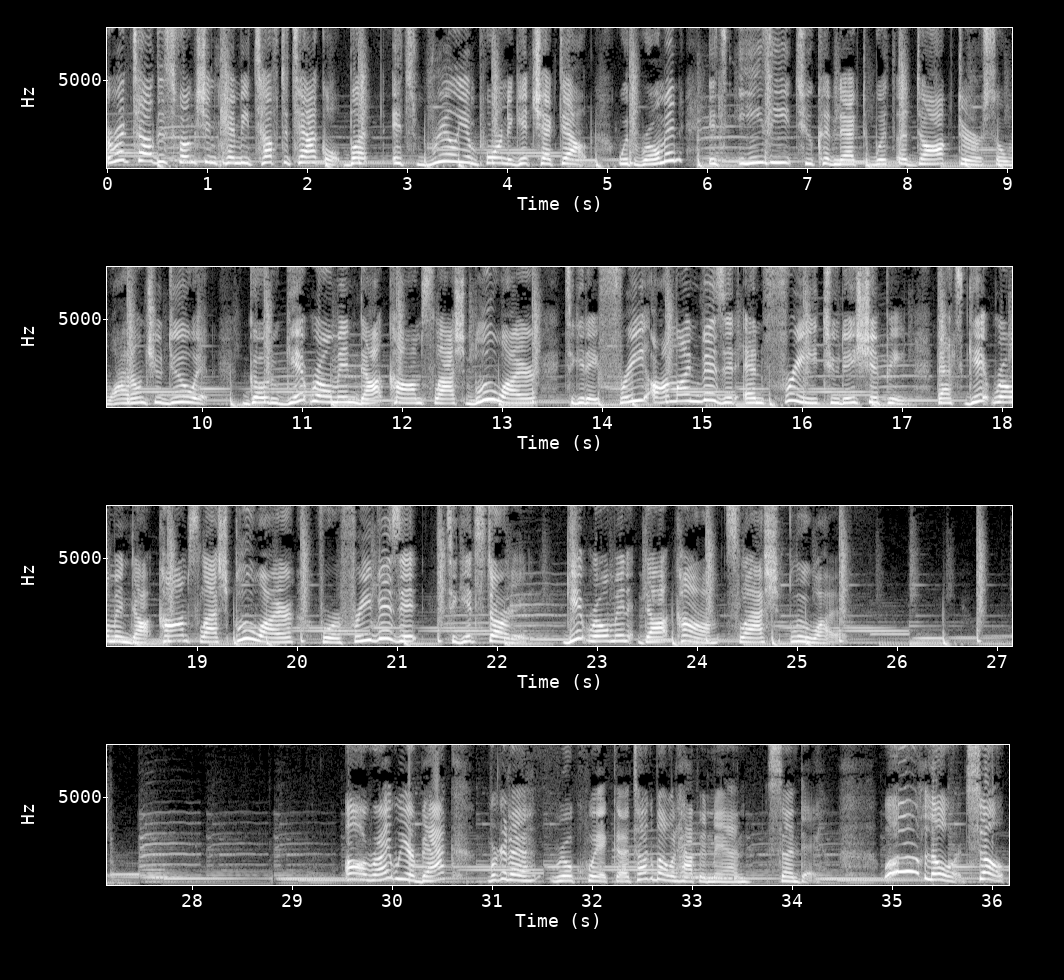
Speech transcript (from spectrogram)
Erectile dysfunction can be tough to tackle, but it's really important to get checked out. With Roman, it's easy to connect with a doctor, so why don't you do it? Go to getroman.com slash bluewire to get a free online visit and free two-day shipping. That's getroman.com slash bluewire for a free visit to get started. getroman.com slash bluewire. All right, we are back. We're gonna real quick uh, talk about what happened, man, Sunday. Whoa, Lord! So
